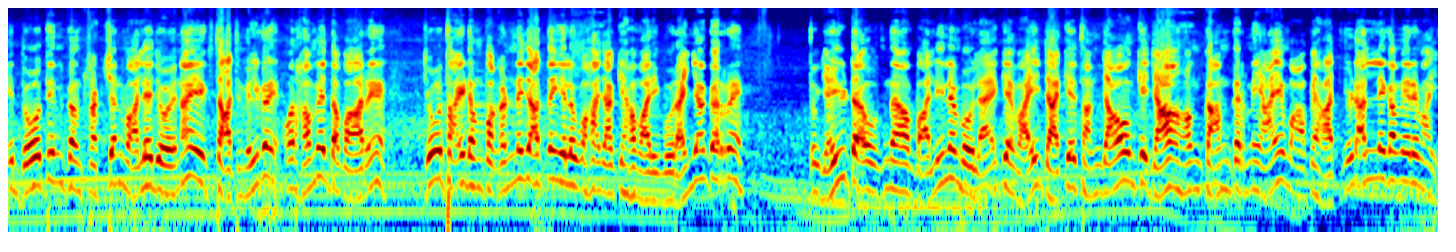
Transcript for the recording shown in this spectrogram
ये दो तीन कंस्ट्रक्शन वाले जो है ना, एक साथ मिल गए और हमें दबा रहे हैं। जो साइड हम पकड़ने जाते हैं, ये लोग वहाँ जाके हमारी बुराइयाँ कर रहे हैं। तो यही अपना बाली ने बोला है कि, भाई, जाके समझाओ कि जहाँ हम काम करने आए, वहाँ पे हाथ नहीं डालने का मेरे भाई।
